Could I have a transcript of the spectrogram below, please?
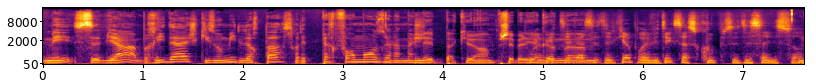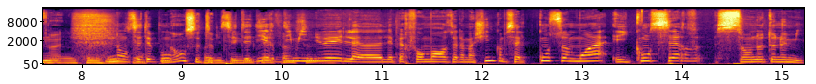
Mais c'est bien un bridage qu'ils ont mis de leur part sur les performances de la machine. Mais pas que. Hein. Chez Pour Belgacom. euh, c'était le cas pour éviter que ça se coupe. C'était ça l'histoire. Ouais. Non, c'était pour non, c'était se- diminuer la- les performances de la machine, comme ça elle consomme moins et il conserve son autonomie.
